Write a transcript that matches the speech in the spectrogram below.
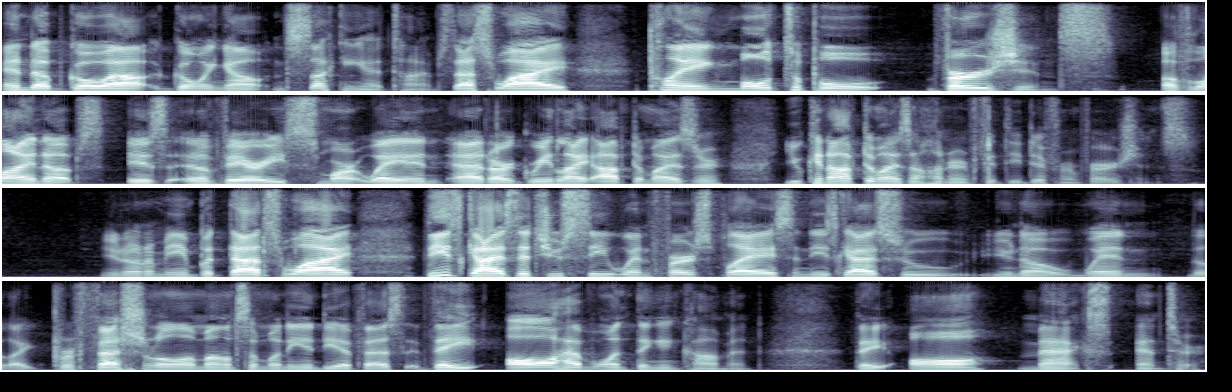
end up go out going out and sucking at times. That's why playing multiple versions of lineups is a very smart way. And at our Greenlight Optimizer, you can optimize 150 different versions. You know what I mean? But that's why these guys that you see win first place and these guys who, you know, win like professional amounts of money in DFS, they all have one thing in common. They all max enter.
